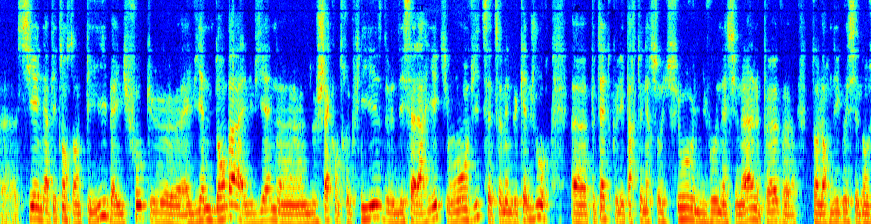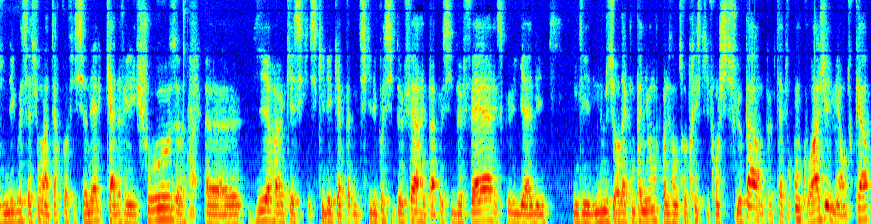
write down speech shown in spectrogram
Euh, s'il y a une appétence dans le pays, bah, il faut qu'elle euh, vienne d'en bas, elle vienne euh, de chaque entreprise, de, des salariés qui ont envie de cette semaine de quatre jours. Euh, Peut-être que les partenaires sociaux au niveau national peuvent, dans leur négocier, dans une négociation interprofessionnelle, cadrer les choses, ouais. dire qu'est-ce qu'il est capable, ce qu'il est possible de faire et pas possible de faire. Est-ce qu'il y a des des mesures d'accompagnement pour les entreprises qui franchissent le pas. On peut peut-être encourager, mais en tout cas,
